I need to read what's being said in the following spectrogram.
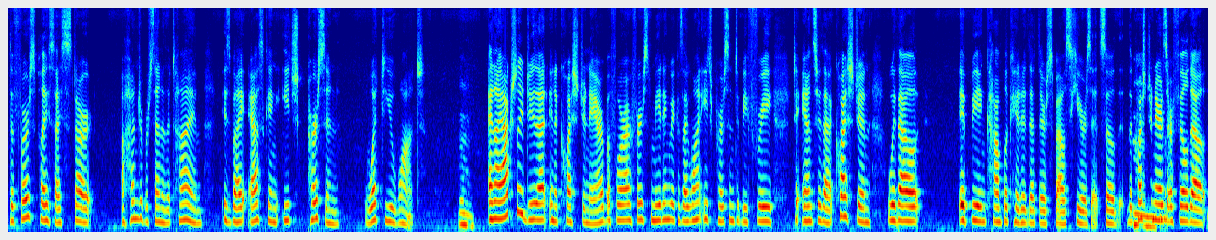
the first place I start 100% of the time is by asking each person, What do you want? Mm. And I actually do that in a questionnaire before our first meeting because I want each person to be free to answer that question without it being complicated that their spouse hears it. So the, the mm. questionnaires are filled out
